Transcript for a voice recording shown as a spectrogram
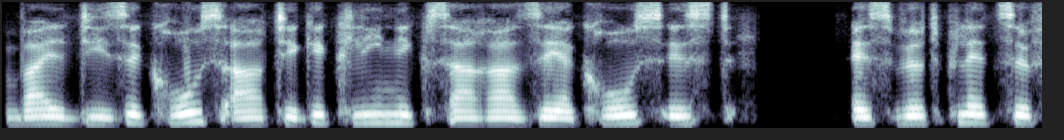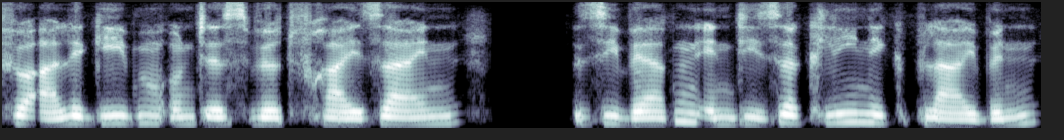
weil diese großartige Klinik Sarah sehr groß ist, es wird Plätze für alle geben und es wird frei sein, Sie werden in dieser Klinik bleiben,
